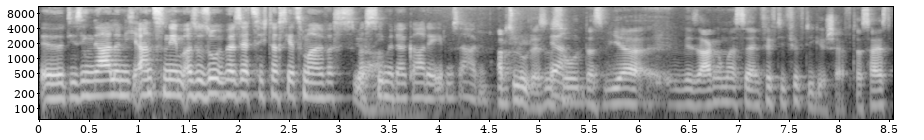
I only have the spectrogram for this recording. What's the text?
äh, die Signale nicht ernst zu nehmen. Also so übersetze ich das jetzt mal, was, was ja. Sie mir da gerade eben sagen. Absolut. Es ist ja. so, dass wir, wir sagen immer, es ist ein 50-50-Geschäft. Das heißt,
